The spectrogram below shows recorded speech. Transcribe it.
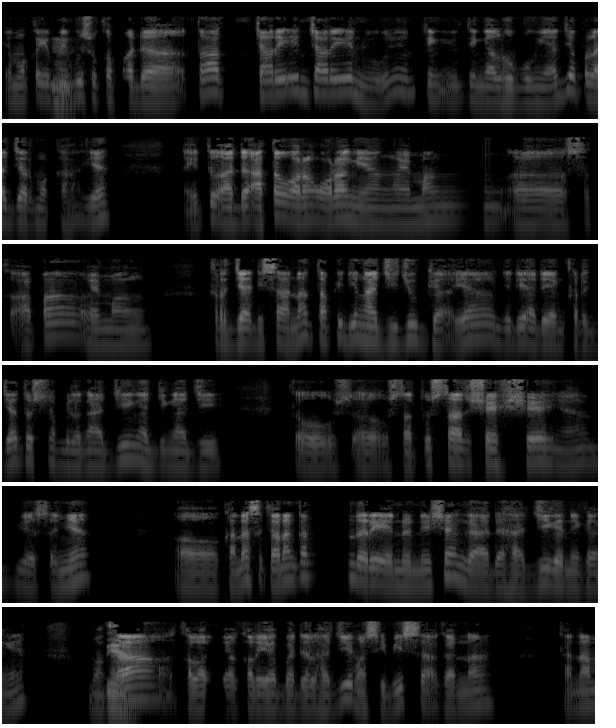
Ya maka ibu-ibu hmm. suka pada tat cariin cariin. Tinggal hubungi aja pelajar Mekah ya. Nah, itu ada atau orang-orang yang memang uh, apa memang kerja di sana tapi dia ngaji juga ya. Jadi ada yang kerja terus sambil ngaji ngaji-ngaji ke ustadz-ustadz syekh-syekhnya biasanya uh, karena sekarang kan dari Indonesia nggak ada haji kan ya Kang ya maka ya. kalau ya kalau ya badal haji masih bisa karena karena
